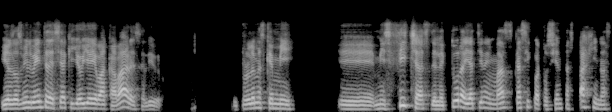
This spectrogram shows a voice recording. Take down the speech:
Y el 2020 decía que yo ya iba a acabar ese libro. El problema es que eh, mis fichas de lectura ya tienen más, casi 400 páginas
